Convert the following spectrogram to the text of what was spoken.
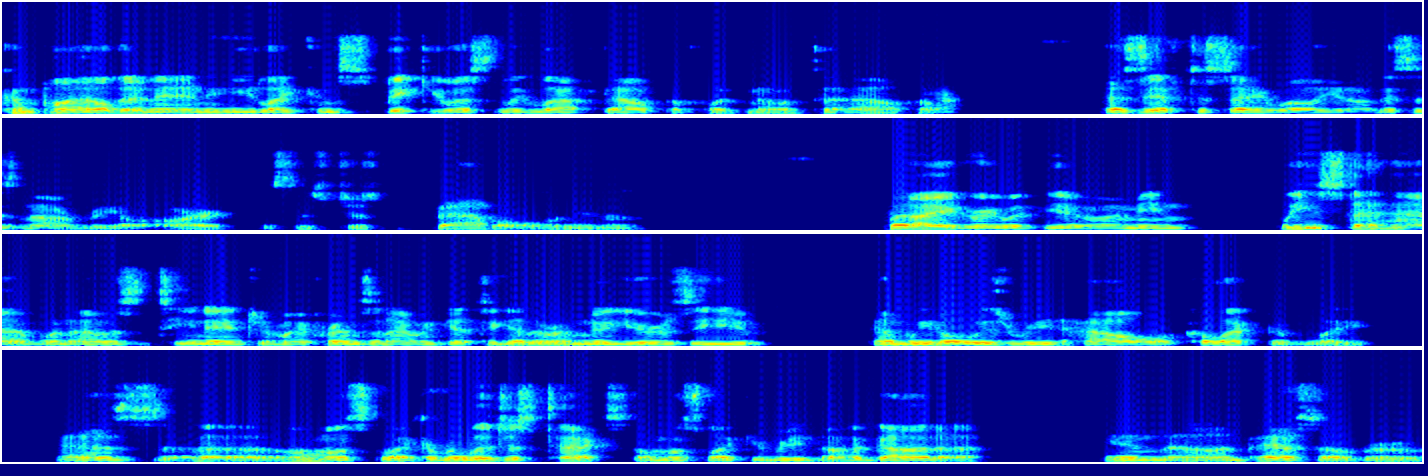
compiled it and he like conspicuously left out the footnote to Howl. As if to say, well, you know, this is not real art. This is just babble, you know. But I agree with you. I mean, we used to have, when I was a teenager, my friends and I would get together on New Year's Eve and we'd always read Howl collectively as uh, almost like a religious text, almost like you read the Haggadah in uh, on Passover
